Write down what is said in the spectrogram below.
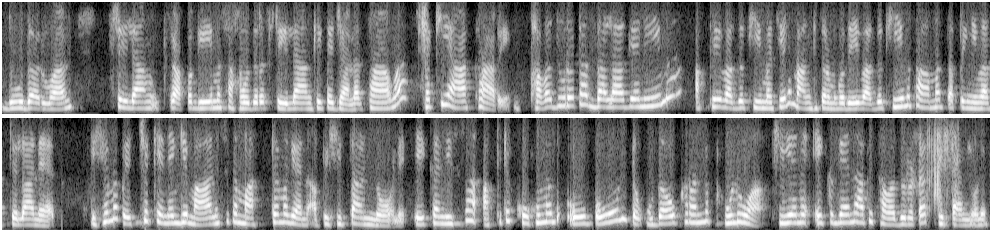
දූ දරුවන් ශ්‍රී ලාංකික අපගේම සහෝදර ශ්‍රී ලාංකික ජනතාව හැකි ආකාරයෙන් තව දුරටත් බලා ගැනීම අපේ වගකීම කියලා මං හිතනවා මොකද ඒ වගකීම තාමත් අපෙන් ඉවත් වෙලා නැහැ. එහෙම වෙච්ච කෙනෙක්ගේ මානසික මට්ටම ගැන අපි හිතන්න ඕනේ. ඒක නිසා අපිට කොහොමද ඕන්ට උදව් කරන්න පුළුවන් කියන එක ගැන අපි තවදුරටත් හිතන්න ඕනේ.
